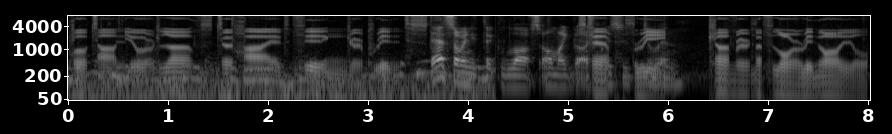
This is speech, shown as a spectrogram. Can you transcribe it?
Put on your gloves to hide fingerprints. That's why we need the gloves. Oh my gosh, Step is this 3. doing? Cover the floor in oil.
